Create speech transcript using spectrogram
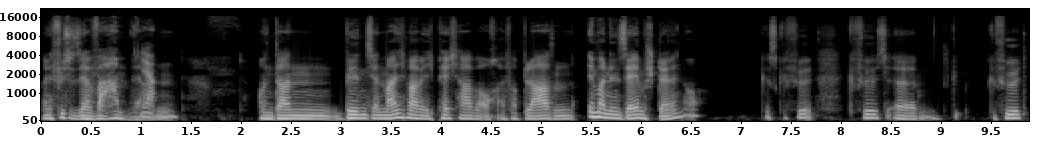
meine Füße sehr warm werden. Und dann bilden sich dann manchmal, wenn ich Pech habe, auch einfach Blasen. Immer an denselben Stellen auch. Das Gefühl, gefühlt, ge- gefühlt.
